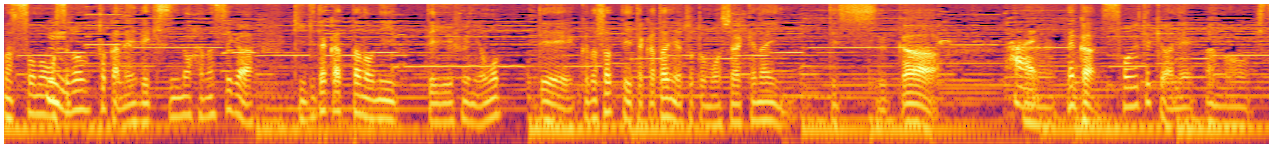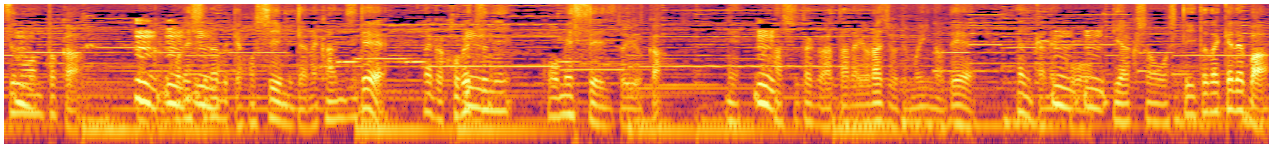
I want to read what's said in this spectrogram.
まあそのうん。お城とかね、歴史の話が聞きたかったのにっていうふうに思ってくださっていた方にはちょっと申し訳ないんですが、はい。うん。なんかそういう時はね、あの、質問とか、うん。これ調べてほしいみたいな感じで、なんか個別にこうメッセージというか、ね、うん。ハッシュタグあたらよラジオでもいいので、何かね、うんこう、うんリアクションをしていただければ、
